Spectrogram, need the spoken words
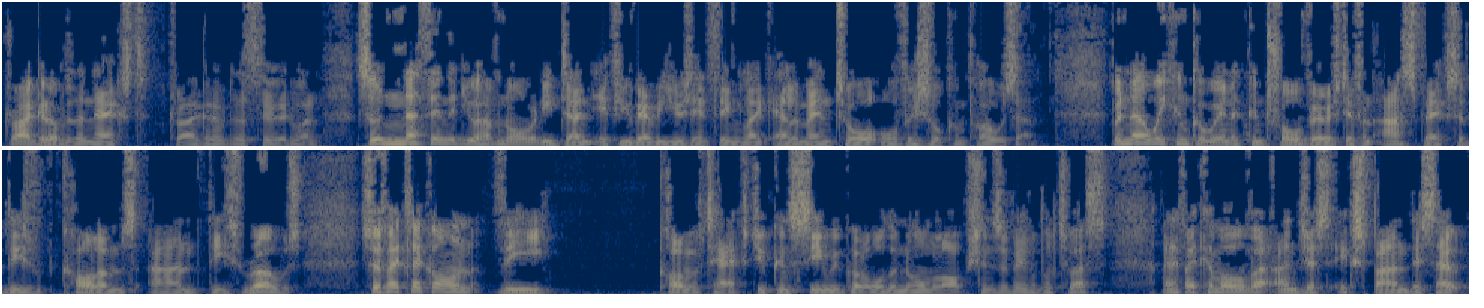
drag it over to the next, drag it over to the third one. So nothing that you haven't already done if you've ever used anything like Elementor or Visual Composer. But now we can go in and control various different aspects of these columns and these rows. So if I click on the column of text, you can see we've got all the normal options available to us. And if I come over and just expand this out,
